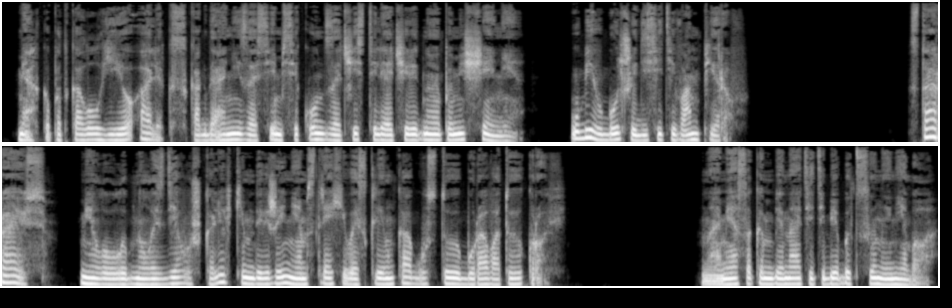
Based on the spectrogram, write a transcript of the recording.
— мягко подколол ее Алекс, когда они за семь секунд зачистили очередное помещение, убив больше десяти вампиров. «Стараюсь», — мило улыбнулась девушка, легким движением стряхивая с клинка густую буроватую кровь. «На мясокомбинате тебе бы цены не было»,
